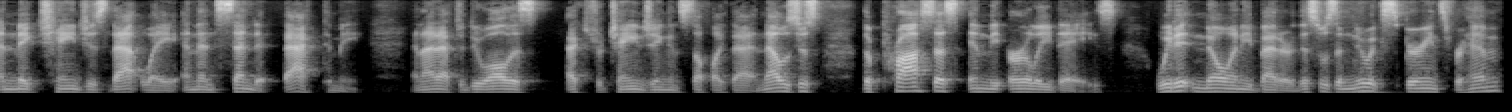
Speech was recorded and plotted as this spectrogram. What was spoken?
and make changes that way, and then send it back to me and I'd have to do all this extra changing and stuff like that. And that was just the process in the early days. We didn't know any better. This was a new experience for him,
